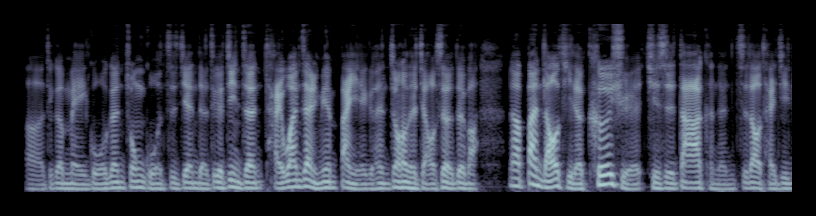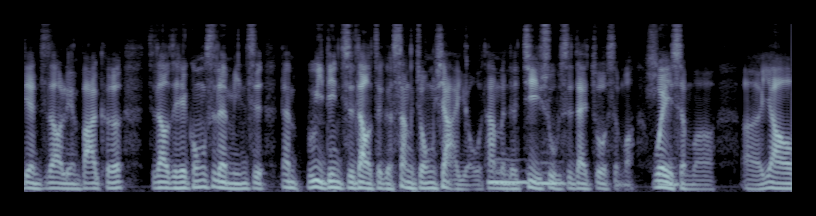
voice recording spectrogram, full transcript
呃，这个美国跟中国之间的这个竞争，台湾在里面扮演一个很重要的角色，对吧？那半导体的科学，其实大家可能知道台积电、知道联发科、知道这些公司的名字，但不一定知道这个上中下游他们的技术是在做什么，嗯、为什么呃要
